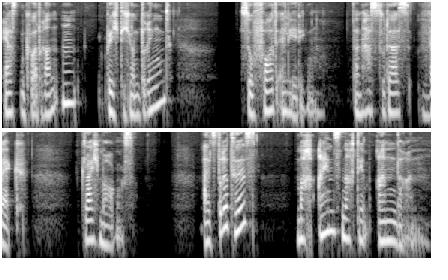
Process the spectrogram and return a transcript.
ersten Quadranten, wichtig und dringend, sofort erledigen. Dann hast du das weg. Gleich morgens. Als drittes, mach eins nach dem anderen.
